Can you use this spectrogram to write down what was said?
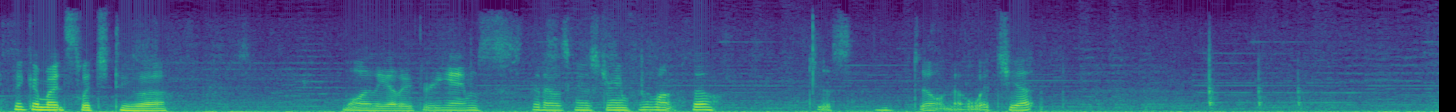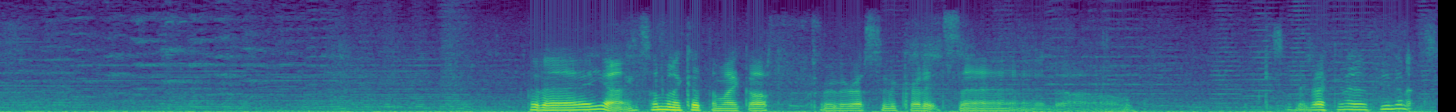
I think I might switch to uh, one of the other three games that I was gonna stream for the month, though. Just don't know which yet. But uh, yeah, so I'm gonna cut the mic off for the rest of the credits, and I'll be back in a few minutes.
